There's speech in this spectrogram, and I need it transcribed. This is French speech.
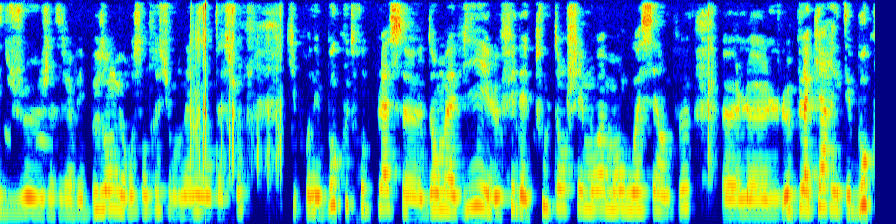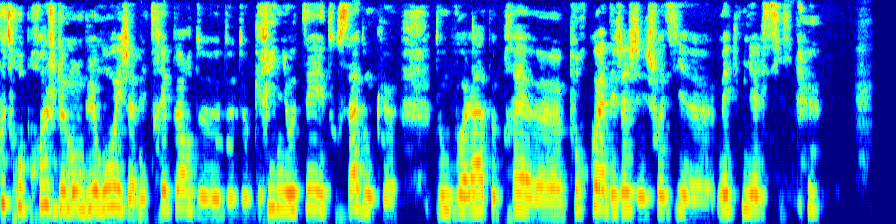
j'avais besoin de me recentrer sur mon alimentation qui prenait beaucoup trop de place dans ma vie et le fait d'être tout le temps chez moi m'angoissait un peu. Euh, le, placard était beaucoup trop proche de mon bureau et j'avais très peur de, grignoter et tout ça. Donc, euh, donc voilà à peu près euh, pourquoi déjà j'ai choisi Make Me Healthy.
